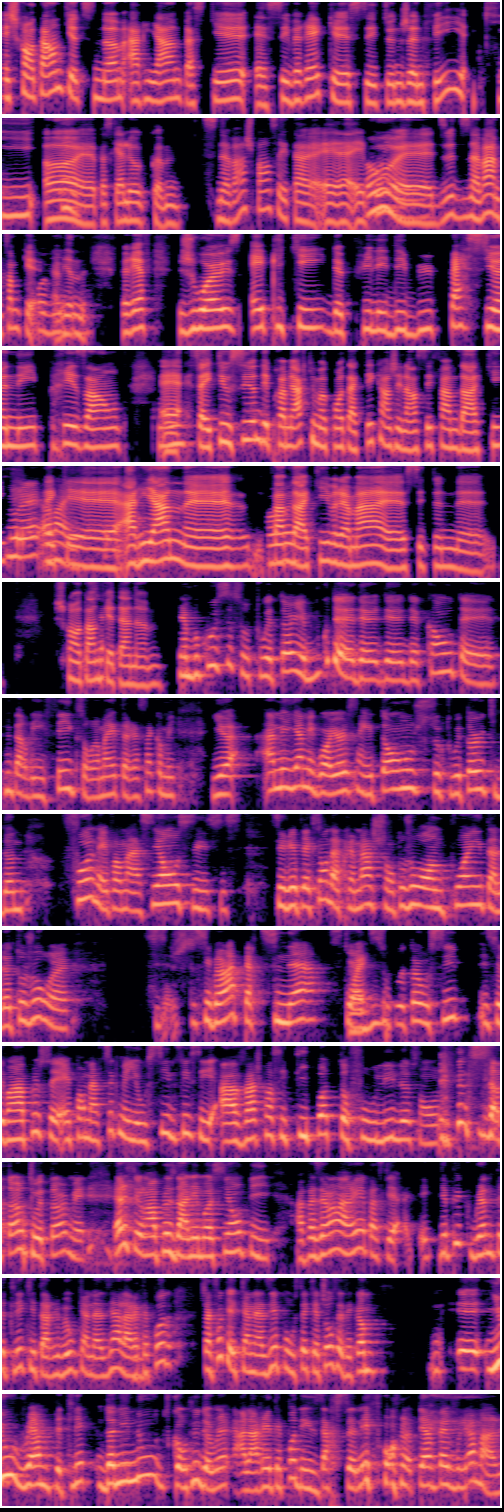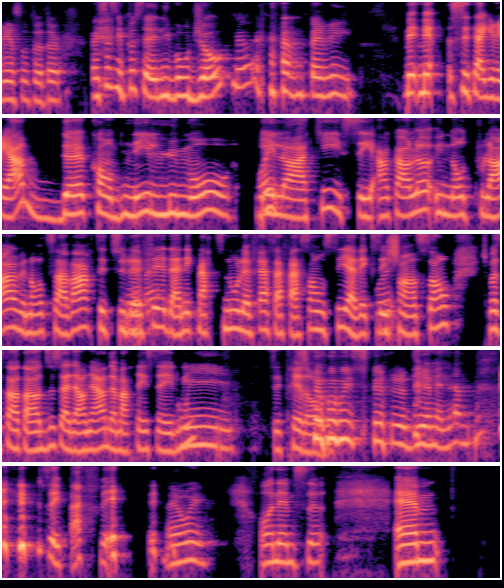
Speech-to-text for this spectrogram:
Mais je suis contente que tu nommes Ariane parce que euh, c'est vrai que c'est une jeune fille qui a, parce qu'elle a comme 19 ans, je pense. Elle n'est pas 18-19 ans. Il me semble qu'elle vient. Bref, joueuse, impliquée depuis les débuts, passionnée, présente. Euh, ça a été aussi une des premières qui m'a contactée quand j'ai lancé Femme d'Hockey. Ah euh, Ariane, euh, Femme d'Hockey, vraiment, c'est une. je suis contente que tu en nommes. J'aime beaucoup aussi sur Twitter. Il y a beaucoup de, comptes tenus par des filles qui sont vraiment intéressants. Comme il y a Amelia McGuire Saint-Onge sur Twitter qui donne full d'informations. Ses, réflexions d'après-match sont toujours on point. Elle a toujours. Euh, c'est vraiment pertinent ce qu'elle a dit sur Twitter aussi. C'est vraiment plus euh, informatique, mais il y a aussi une fille, c'est Ava, je pense que c'est Tipa Toffoli, son utilisateur Twitter, mais elle, c'est vraiment plus dans l'émotion. Puis elle faisait vraiment rire parce que depuis que Brent Pitlick est arrivé au Canadien, elle n'arrêtait pas. Chaque fois que le Canadien postait quelque chose, c'était comme you Ram Pitlick, donnez-nous du contenu de Ram. Elle n'arrêtait pas des harceler pour Puis elle me fait vraiment rire sur Twitter. ça, c'est plus le niveau joke, là. elle me fait rire. Mais, mais c'est agréable de combiner l'humour et le hockey. C'est encore là une autre couleur, une autre saveur. Tu, tu le fais, Danick Martineau le fait à sa façon aussi avec ses chansons. Je ne sais pas si tu as entendu sa dernière de Martin Saint-Louis. Oui. C'est très drôle. oui, sur du M&M. c'est parfait. Ben oui. On aime ça. Euh,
